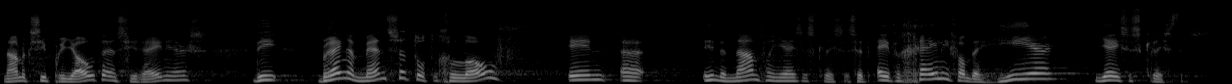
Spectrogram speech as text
namelijk Cyprioten en Sireniërs, die brengen mensen tot geloof in, uh, in de naam van Jezus Christus. Het evangelie van de Heer Jezus Christus.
